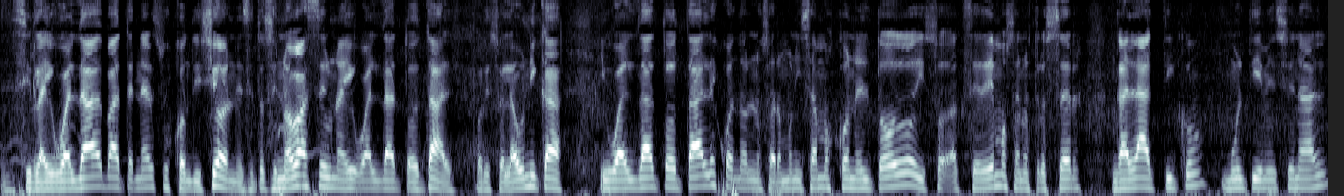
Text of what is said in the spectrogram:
Es decir, la igualdad va a tener sus condiciones, entonces no va a ser una igualdad total. Por eso la única igualdad total es cuando nos armonizamos con el todo y accedemos a nuestro ser galáctico, multidimensional,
